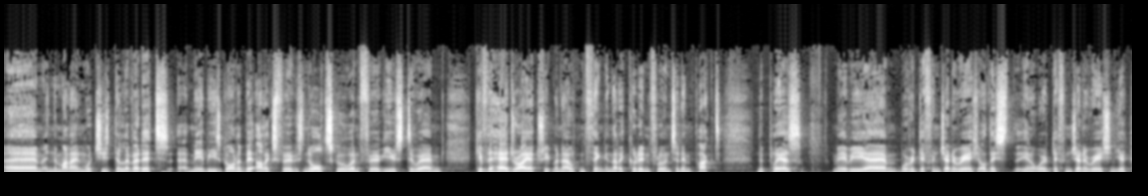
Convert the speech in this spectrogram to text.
um, the manner in which he's delivered it. Uh, maybe he's gone a bit Alex Ferguson old school when Fergie used to um, give the hairdryer treatment out and thinking that it could influence and impact the players. Maybe um, we're a different generation, or this, you know, we're a different generation. You, it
